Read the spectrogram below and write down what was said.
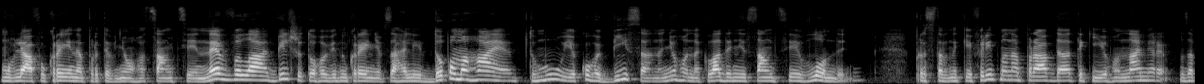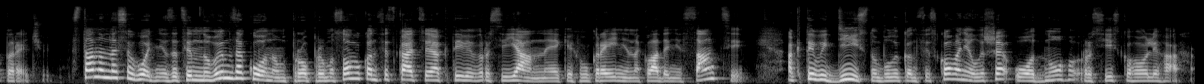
Мовляв, Україна проти нього санкції не ввела. Більше того, він Україні взагалі допомагає. Тому якого біса на нього накладені санкції в Лондоні. Представники Фрідмана, правда, такі його наміри заперечують. Станом на сьогодні за цим новим законом про примусову конфіскацію активів росіян, на яких в Україні накладені санкції, активи дійсно були конфісковані лише у одного російського олігарха.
